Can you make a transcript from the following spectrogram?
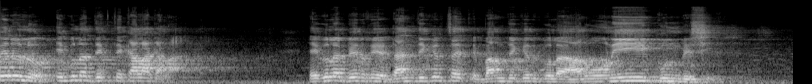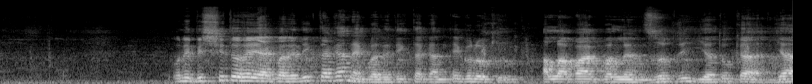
বেরোলো, এগুলো দেখতে কালা কালা। এগুলো বের হয়ে ডান দিকের চাইতে বাম দিকেরগুলা আরও অনেক গুণ বেশি। উনি বিস্মিত হয়ে একবার এদিক তাকান, একবার এদিক তাকান। এগুলো কি? আল্লাহ পাক বললেন ইয়া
